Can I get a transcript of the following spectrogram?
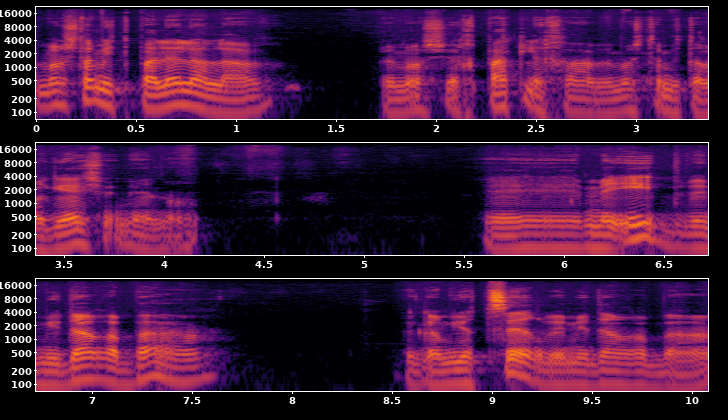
מה שאתה מתפלל עליו, ומה שאכפת לך, ומה שאתה מתרגש ממנו, מעיד במידה רבה, וגם יוצר במידה רבה,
